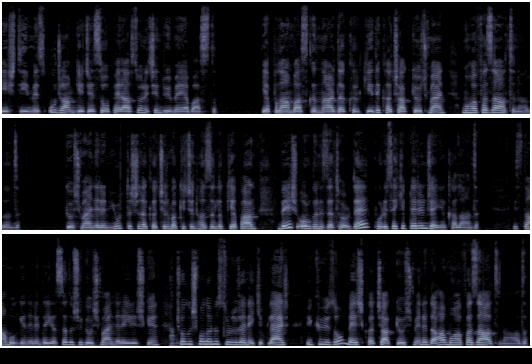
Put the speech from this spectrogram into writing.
geçtiğimiz Ucam gecesi operasyon için düğmeye bastı. Yapılan baskınlarda 47 kaçak göçmen muhafaza altına alındı. Göçmenlerin yurt dışına kaçırmak için hazırlık yapan 5 organizatör de polis ekiplerince yakalandı. İstanbul genelinde yasa dışı göçmenlere ilişkin çalışmalarını sürdüren ekipler 215 kaçak göçmeni daha muhafaza altına aldı.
